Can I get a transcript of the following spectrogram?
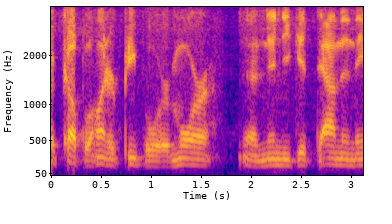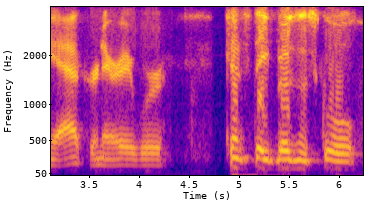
a couple hundred people or more. And then you get down in the Akron area where Kent State Business School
